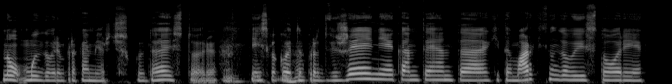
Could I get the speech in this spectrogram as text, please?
Ну, мы говорим про коммерческую, да, историю. Есть какое-то Мгм. продвижение контента, какие-то маркетинговые истории.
